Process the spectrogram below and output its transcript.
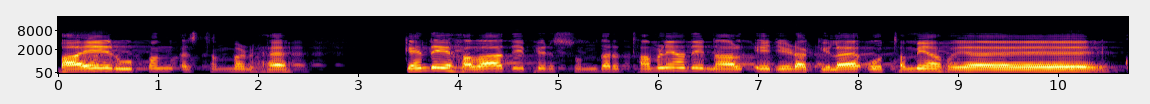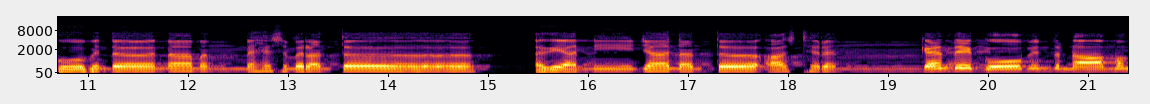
ਬਾਏ ਰੂਪੰ ਅਸਥੰਬਨ ਹੈ। ਕਹਿੰਦੇ ਹਵਾ ਦੇ ਫਿਰ ਸੁੰਦਰ ਥੰਮਲਿਆਂ ਦੇ ਨਾਲ ਇਹ ਜਿਹੜਾ ਕਿਲਾ ਹੈ ਉਹ ਥੰਮਿਆ ਹੋਇਆ ਹੈ। ਗੋਬਿੰਦ ਨਾਮੰ ਨਹਿ ਸਿਮਰੰਤ ਅਗਿਆਨੀ ਜਾਨੰਤ ਆਸਥਿਰੰ। ਕਹਿੰਦੇ ਗੋਬਿੰਦ ਨਾਮੰ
